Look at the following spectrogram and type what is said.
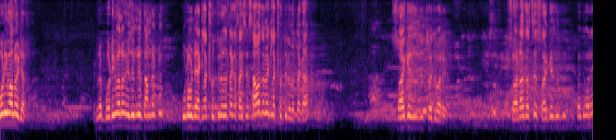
বডি ভালো এটার। এটার বডি ভালো, এই জন্য দামটা একটু মোটামুটি এক লাখ সত্তর হাজার টাকা চাইছে। চাওয়া দাম এক লাখ সত্তর হাজার টাকা। ছয় কেজি দুধ হইতে পারে। ছয়টা যাচ্ছে, ছয় কেজি দুধ হইতে পারে।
